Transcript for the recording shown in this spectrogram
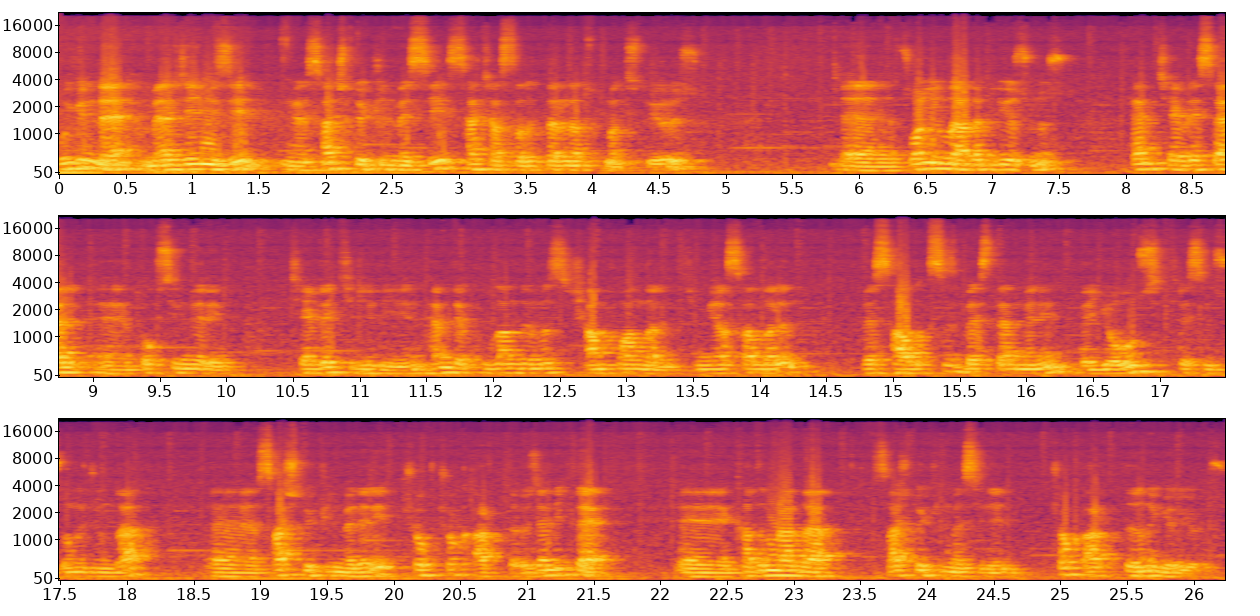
Bugün de merceğimizi e, saç dökülmesi, saç hastalıklarına tutmak istiyoruz. E, Son yıllarda biliyorsunuz hem çevresel e, toksinlerin, çevre kirliliğinin hem de kullandığımız şampuanların, kimyasalların ve sağlıksız beslenmenin ve yoğun stresin sonucunda saç dökülmeleri çok çok arttı. Özellikle kadınlarda saç dökülmesinin çok arttığını görüyoruz.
